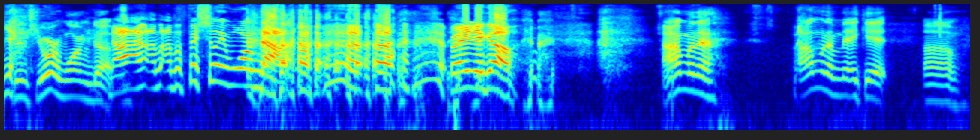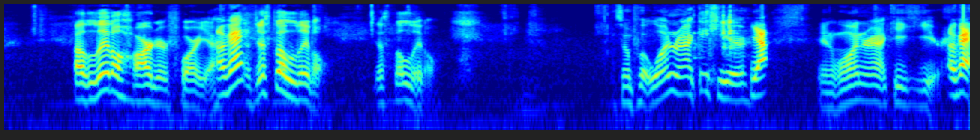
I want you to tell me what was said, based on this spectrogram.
since you're warmed up, Now, I'm, I'm officially warmed up. Ready to go. I'm gonna I'm gonna make it um, a little harder for you. Okay. Just a little. Just a little. So put one racket here Yeah. and one racket here. Okay.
